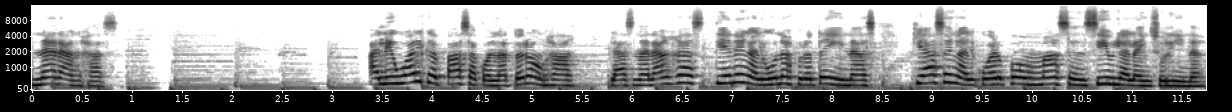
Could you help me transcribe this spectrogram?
Naranjas. Al igual que pasa con la toronja, las naranjas tienen algunas proteínas que hacen al cuerpo más sensible a la insulina.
